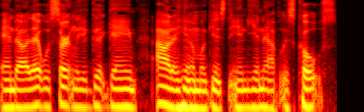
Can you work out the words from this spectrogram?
and uh, that was certainly a good game out of him against the Indianapolis Colts.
